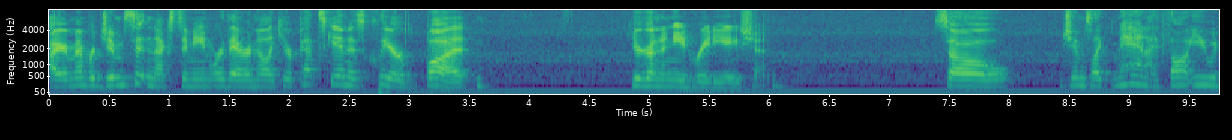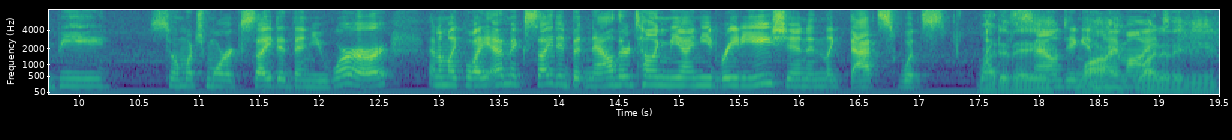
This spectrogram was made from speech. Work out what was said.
I remember Jim sitting next to me and we're there and they're like, Your PET scan is clear, but you're going to need radiation. So Jim's like, Man, I thought you would be so much more excited than you were. And I'm like, Well, I am excited, but now they're telling me I need radiation. And like, that's what's Why like, do they? sounding why? in my mind. Why do they need?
